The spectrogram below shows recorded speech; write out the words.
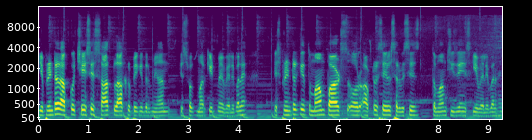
ये प्रिंटर आपको छः से सात लाख रुपए के दरमियान इस वक्त मार्केट में अवेलेबल है। इस प्रिंटर के तमाम पार्ट्स और आफ्टर सेल सर्विसेज़ तमाम चीज़ें इसकी अवेलेबल हैं।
